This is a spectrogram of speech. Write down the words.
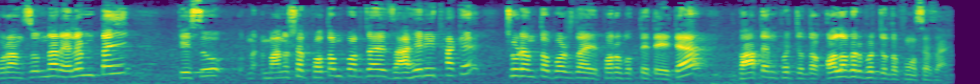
কোরআন সুন্নার এলেমটাই কিছু মানুষের প্রথম পর্যায়ে জাহেরি থাকে চূড়ান্ত পর্যায়ে পরবর্তীতে এটা বাতেন পর্যন্ত কলবের পর্যন্ত পৌঁছে যায়।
